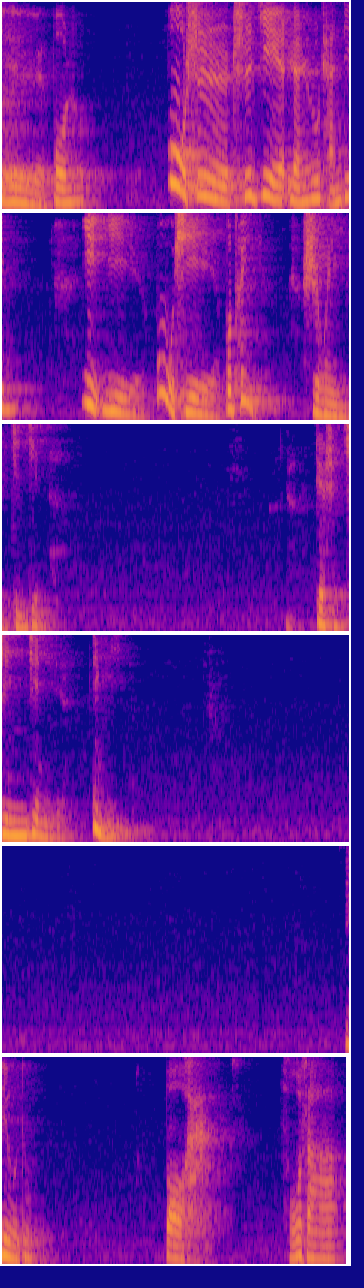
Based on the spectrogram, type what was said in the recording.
于般若，不失持戒，忍辱禅定，亦亦不懈不退，是为精进的。这是精进的定义。六度包含菩萨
